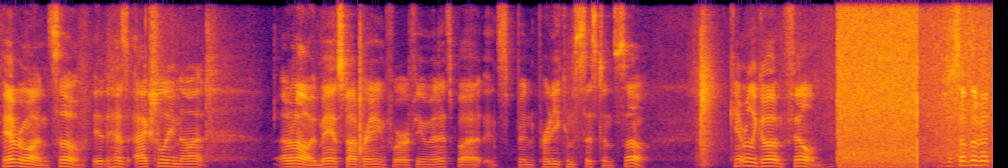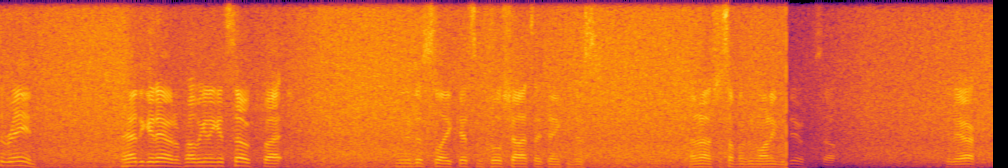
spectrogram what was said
Hey everyone, so it has actually not I don't know, it may have stopped raining for a few minutes, but it's been pretty consistent, so can't really go out and film. There's Just something about the rain. I had to get out, I'm probably gonna get soaked, but I'm gonna just like get some cool shots I think and just I don't know, it's just something I've been wanting to do, so here they are.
